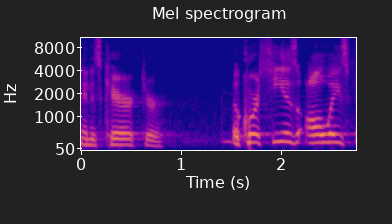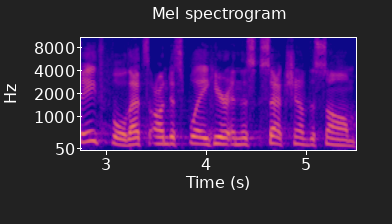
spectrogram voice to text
and his character. Of course, he is always faithful. That's on display here in this section of the psalm.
